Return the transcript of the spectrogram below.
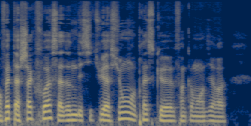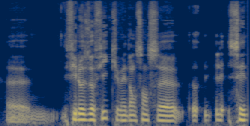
en fait, à chaque fois, ça donne des situations presque, enfin, comment dire, euh, philosophiques, mais dans le sens, euh, euh, c'est,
